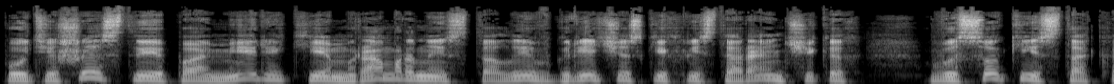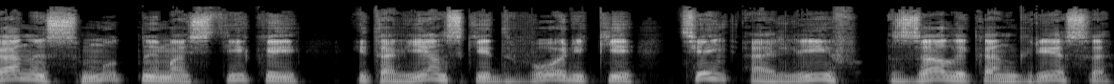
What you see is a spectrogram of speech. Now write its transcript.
Путешествие по Америке, мраморные столы в греческих ресторанчиках, высокие стаканы с мутной мастикой, итальянские дворики, тень олив, залы Конгресса.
